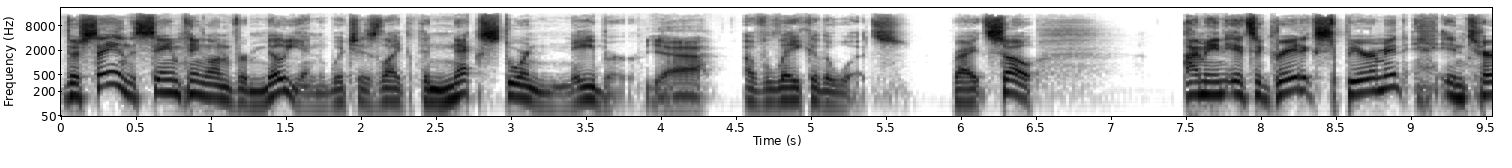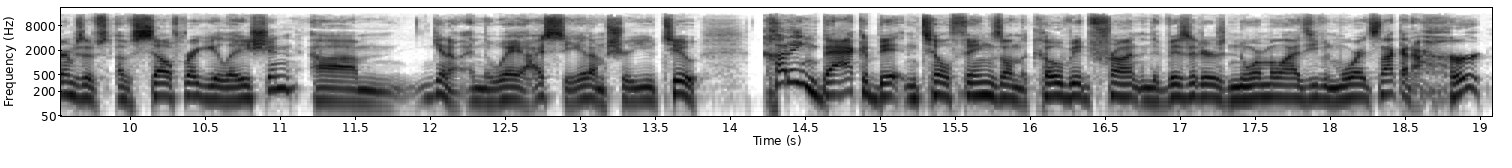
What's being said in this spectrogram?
they're saying the same thing on Vermilion, which is like the next door neighbor Yeah. of Lake of the Woods, right? So I mean, it's a great experiment in terms of, of self regulation. Um, you know, and the way I see it, I'm sure you too. Cutting back a bit until things on the COVID front and the visitors normalize even more. It's not going to hurt.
